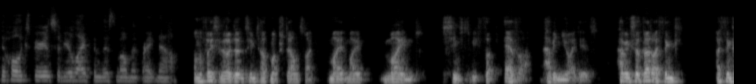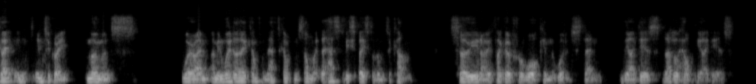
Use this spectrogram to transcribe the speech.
the whole experience of your life in this moment right now? On the face of it i don't seem to have much downtime. My my mind seems to be forever having new ideas. Having said that, I think I think I in, integrate moments where I'm. I mean, where do they come from? They have to come from somewhere. There has to be space for them to come. So you know, if I go for a walk in the woods, then the ideas that'll help the ideas.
